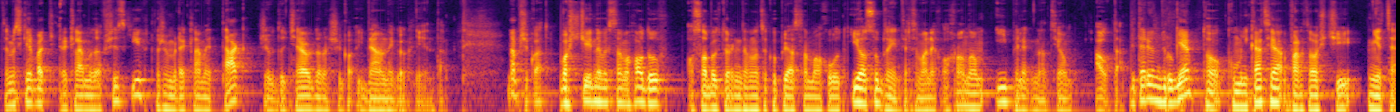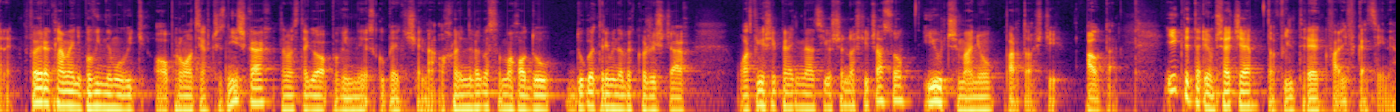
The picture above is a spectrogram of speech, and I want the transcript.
Zamiast kierować reklamy do wszystkich, tworzymy reklamy tak, żeby docierały do naszego idealnego klienta. Na przykład właścicieli nowych samochodów, osoby, które niedawno zakupiła samochód i osób zainteresowanych ochroną i pielęgnacją auta. Kryterium drugie to komunikacja wartości, nie ceny. Twoje reklamy nie powinny mówić o promocjach czy zniżkach, zamiast tego powinny skupiać się na ochronie nowego samochodu, długoterminowych korzyściach, łatwiejszej pielęgnacji, oszczędności czasu i utrzymaniu wartości auta. I kryterium trzecie to filtry kwalifikacyjne.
